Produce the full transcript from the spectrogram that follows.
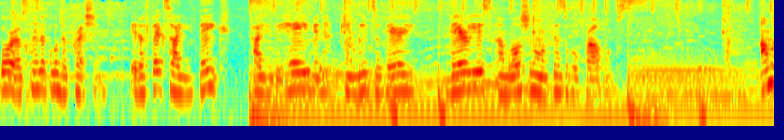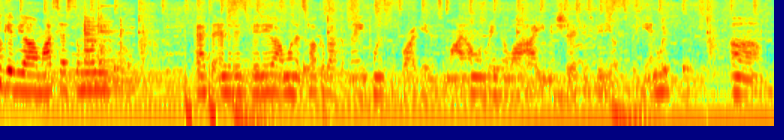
or a clinical depression. It affects how you think, how you behave, and can lead to very various emotional and physical problems. I'm gonna give y'all my testimony at the end of this video, I want to talk about the main points before I get into my own reason why I even shared this video to begin with. Um,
